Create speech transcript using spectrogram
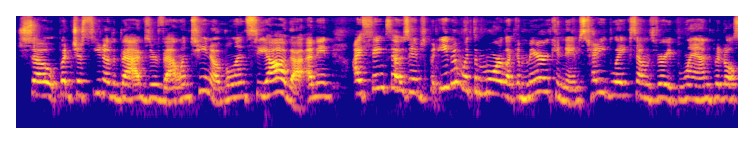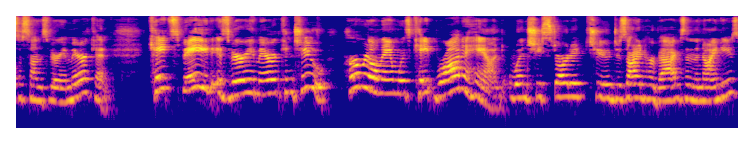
So, but just, you know, the bags are Valentino, Balenciaga. I mean, I think those names, but even with the more like American names, Teddy Blake sounds very bland, but it also sounds very American. Kate Spade is very American too. Her real name was Kate Brosnahan when she started to design her bags in the 90s,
